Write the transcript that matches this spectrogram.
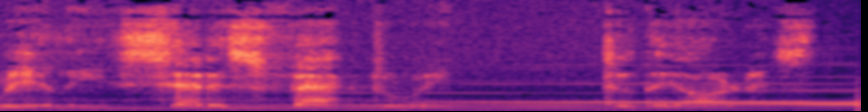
really satisfactory to the artist.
